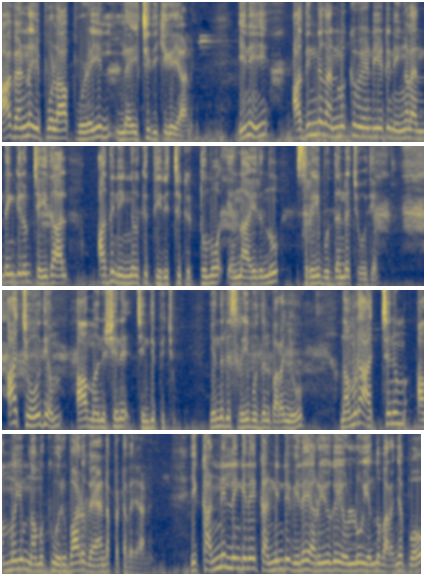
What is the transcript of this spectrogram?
ആ വെണ്ണ ഇപ്പോൾ ആ പുഴയിൽ ലയിച്ചിരിക്കുകയാണ്. ഇനി അതിന്റെ നന്മയ്ക്ക് വേണ്ടിയിട്ട് നിങ്ങൾ എന്തെങ്കിലും ചെയ്താൽ അത് നിങ്ങൾക്ക് തിരിച്ചു കിട്ടുമോ? എന്നായിരുന്നു ശ്രീ ബുദ്ധന്റെ ചോദ്യം. ആ ചോദ്യം ആ മനുഷ്യനെ ചിന്തിപ്പിച്ചു. എന്നിട്ട് ശ്രീ ബുദ്ധൻ പറഞ്ഞു നമ്മുടെ അച്ഛനും അമ്മയും നമുക്ക് ഒരുപാട് വേണ്ടപ്പെട്ടവരാണ്. ഈ കണ്ണില്ലെങ്കിലേ കണ്ണിന്റെ വില അറിയുകയുള്ളൂ എന്ന് പറഞ്ഞപ്പോൾ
